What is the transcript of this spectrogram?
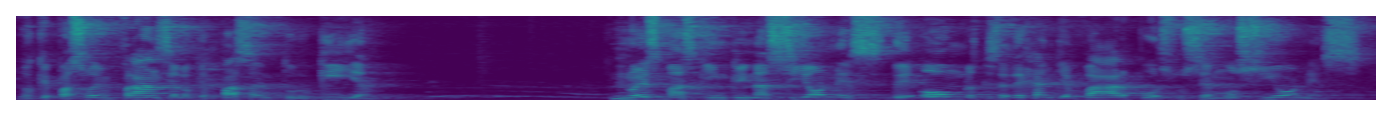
Lo que pasó en Francia, lo que pasa en Turquía, no es más que inclinaciones de hombres que se dejan llevar por sus emociones.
